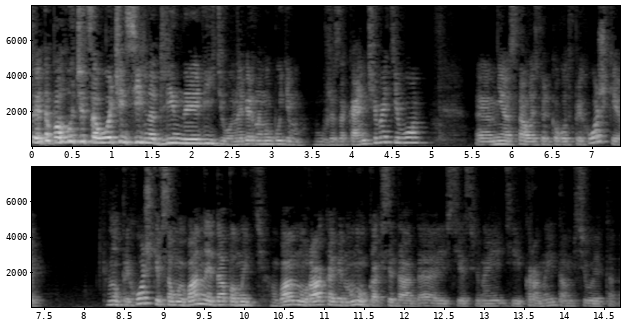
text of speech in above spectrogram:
Что это получится очень сильно длинное видео. Наверное, мы будем уже заканчивать его. Э, мне осталось только вот в прихожке, ну, в прихожке, в самой ванной, да, помыть ванну, раковину, ну, как всегда, да, естественно, эти краны, там, все это.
